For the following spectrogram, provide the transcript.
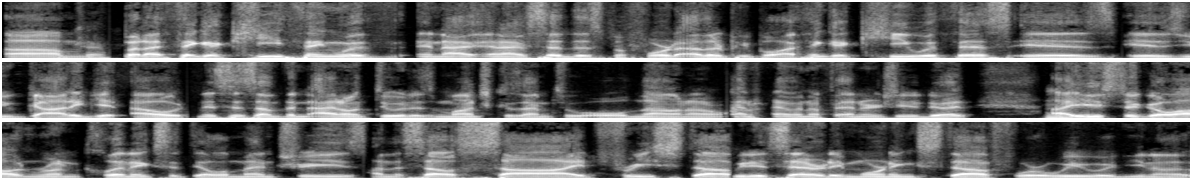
Um, Okay. But I think a key thing with and I and I've said this before to other people. I think a key with this is is you got to get out. This is something I don't do it as much because I'm too old now and I don't, I don't have enough energy to do it. I Mhm. used to go out and run clinics at the elementaries on the south side, free stuff. We did Saturday morning stuff where we would, you know,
